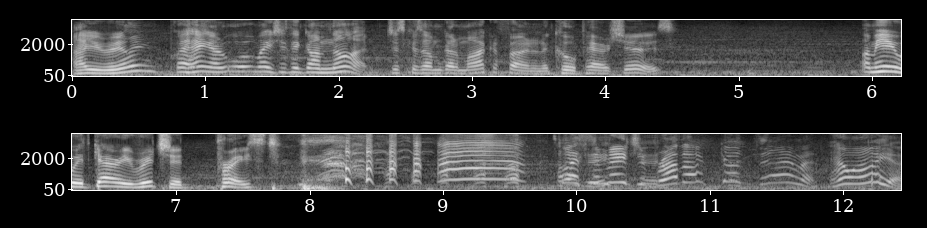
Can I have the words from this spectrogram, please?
Are you really? Wait, hang on. What makes you think I'm not? Just because I've got a microphone and a cool pair of shoes? I'm here with Gary Richard, priest. nice to meet you, brother. God damn it. How are you?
